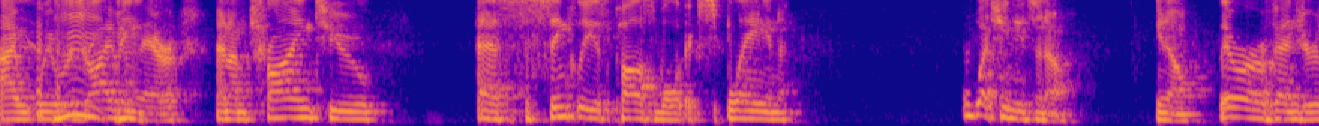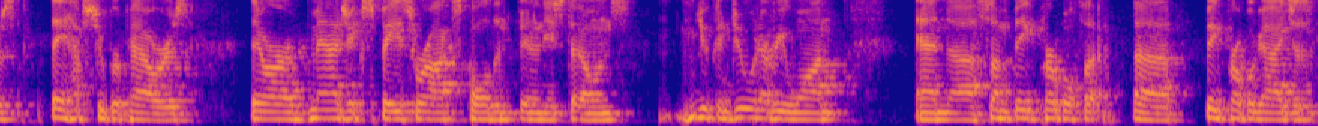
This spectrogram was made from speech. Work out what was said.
I, we were driving there, and I'm trying to, as succinctly as possible, explain what she needs to know. You know, there are Avengers. They have superpowers. There are magic space rocks called Infinity Stones. You can do whatever you want. And uh, some big purple, th- uh, big purple guy just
